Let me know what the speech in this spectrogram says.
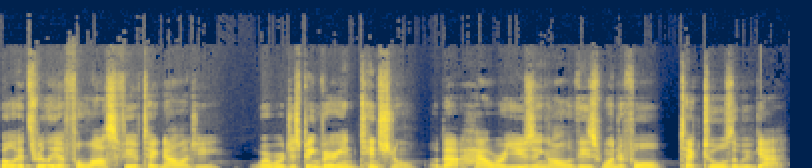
Well, it's really a philosophy of technology where we're just being very intentional about how we're using all of these wonderful tech tools that we've got.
